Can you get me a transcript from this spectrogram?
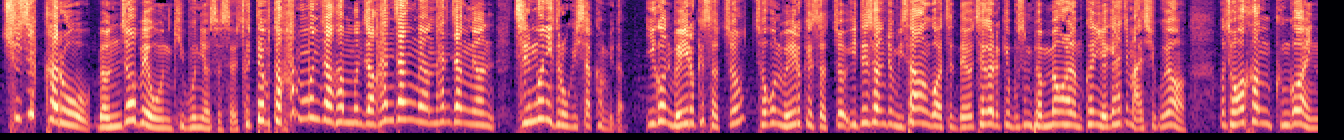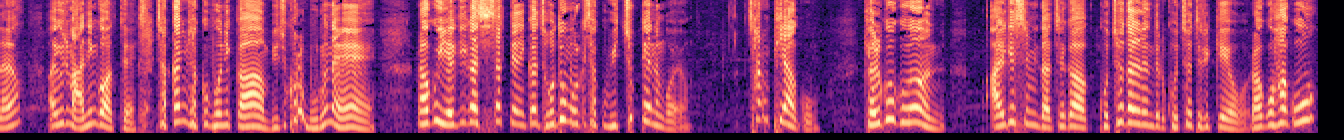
취직하러 면접에 온 기분이었었어요. 그때부터 한 문장 한 문장 한 장면 한 장면 질문이 들어오기 시작합니다. 이건 왜 이렇게 썼죠? 저건 왜 이렇게 썼죠? 이 대사는 좀 이상한 것 같은데요. 제가 이렇게 무슨 변명을 하면 그런 얘기하지 마시고요. 정확한 근거가 있나요? 아 이거 좀 아닌 것 같아. 작가님 자꾸 보니까 뮤지컬을 모르네. 라고 얘기가 시작되니까 저도 모르게 자꾸 위축되는 거예요. 창피하고 결국은 알겠습니다. 제가 고쳐달라는 대로 고쳐드릴게요. 라고 하고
